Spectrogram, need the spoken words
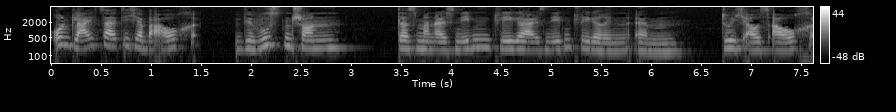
und gleichzeitig aber auch, wir wussten schon, dass man als Nebenkläger, als Nebenklägerin ähm, durchaus auch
